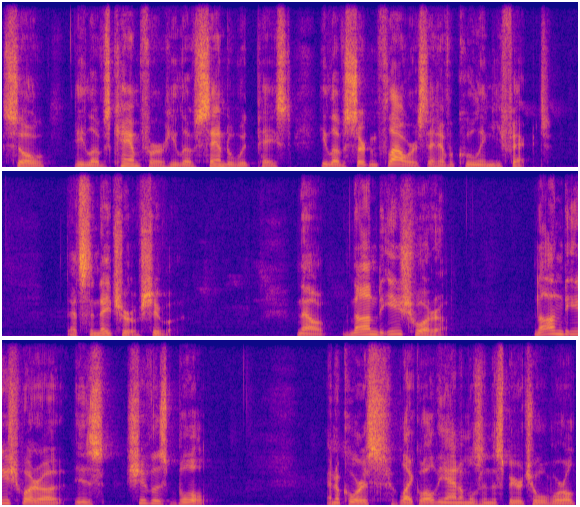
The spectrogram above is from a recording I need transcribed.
So he loves camphor, he loves sandalwood paste, he loves certain flowers that have a cooling effect. That's the nature of Shiva. Now, Nandishwara. Nand Ishwara is Shiva's bull. And of course, like all the animals in the spiritual world,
